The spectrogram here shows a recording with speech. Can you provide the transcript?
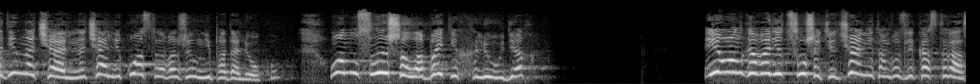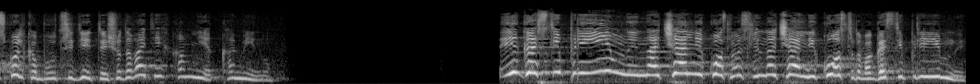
один начальник, начальник острова жил неподалеку. Он услышал об этих людях, и он говорит, слушайте, что они там возле костра, сколько будут сидеть-то еще, давайте их ко мне, к камину. И гостеприимный начальник острова, если начальник острова гостеприимный,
